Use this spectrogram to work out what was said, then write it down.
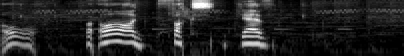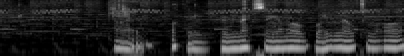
Oh. oh. Oh, fucks. Jev. Alright, fucking been messing him up like no tomorrow.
